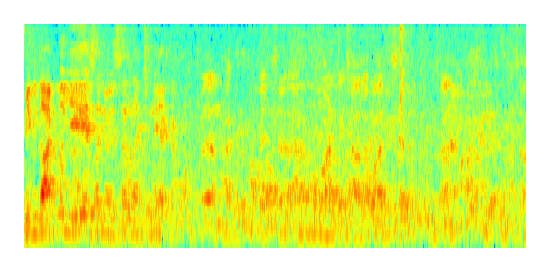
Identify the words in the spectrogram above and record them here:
మీకు దాంట్లో ఏ ఏ సన్నివేశాలు నచ్చినాయి ఎక్కడ? అంతా చాలా బాగా సార్ చాలా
